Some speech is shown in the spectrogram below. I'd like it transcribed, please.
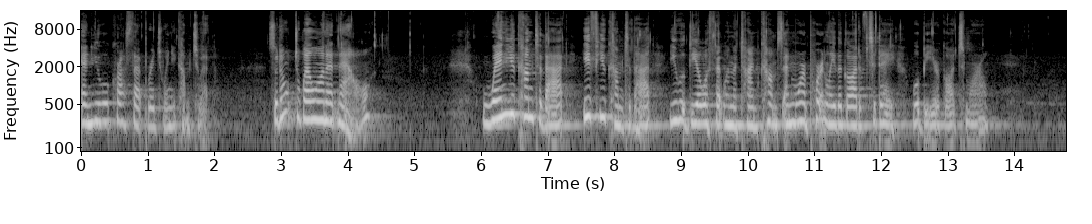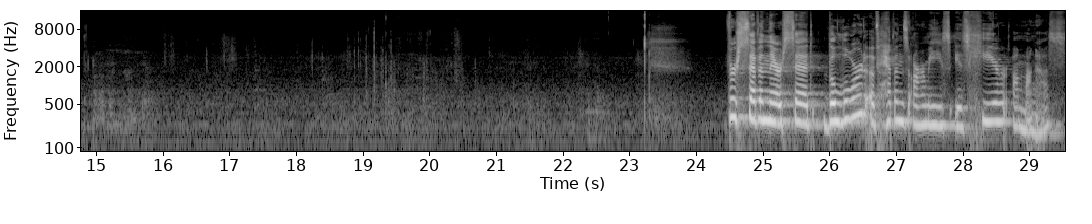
and you will cross that bridge when you come to it. So don't dwell on it now. When you come to that, if you come to that, you will deal with it when the time comes. And more importantly, the God of today will be your God tomorrow. Verse 7 there said, The Lord of heaven's armies is here among us.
